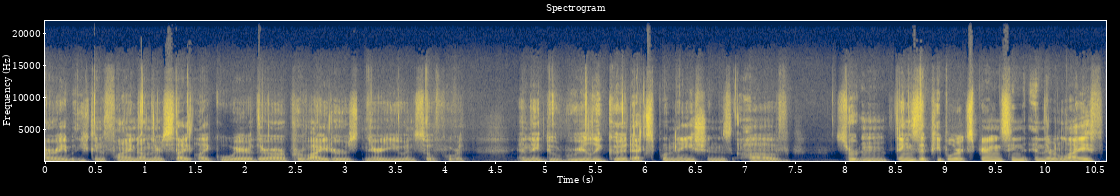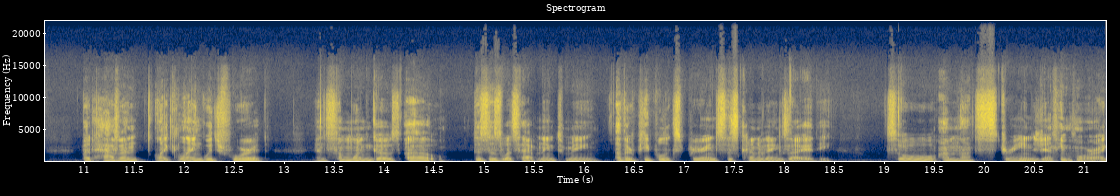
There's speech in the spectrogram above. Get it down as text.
are able, you can find on their site like where there are providers near you and so forth. And they do really good explanations of certain things that people are experiencing in their life, but haven't like language for it. And someone goes, Oh, this is what's happening to me. Other people experience this kind of anxiety. So I'm not strange anymore. I,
